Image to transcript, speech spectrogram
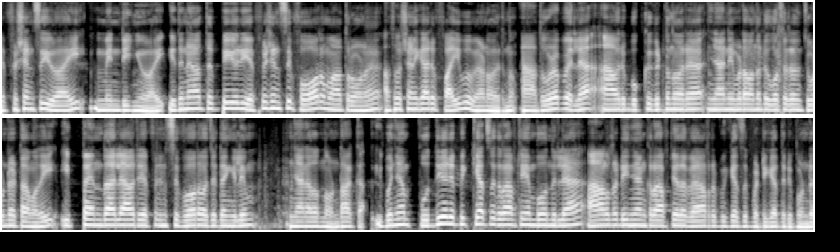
എഫിഷ്യൻസിയും ആയി മെന്റിങ്ങും ആയി ഇതിനകത്ത് ഇപ്പൊ ഈ ഒരു എഫിഷ്യൻസി ഫോർ മാത്രമാണ്. അത് പക്ഷേ എനിക്ക് ആ ഒരു ഫൈവ് വേണമായിരുന്നു. ആ അത് കുഴപ്പമില്ല. ആ ഒരു ബുക്ക് കിട്ടുന്നവരെ ഞാൻ ഇവിടെ വന്നിട്ട് കുറച്ച് നേരം ചൂണ്ടിട്ടാൽ മതി. ഇപ്പൊ എന്തായാലും ആ ഒരു എഫിഷ്യൻസി ഫോർ വെച്ചിട്ടെങ്കിലും ഞാൻ അതൊന്നും ഉണ്ടാക്കാം. ഇപ്പൊ ഞാൻ പുതിയൊരു പിക്കാസ് ക്രാഫ്റ്റ് ചെയ്യാൻ പോകുന്നില്ല. ആൾറെഡി ഞാൻ ക്രാഫ്റ്റ് ചെയ്ത വേറൊരു പിക്കാസ് പെട്ടിക്കാത്തിരിപ്പുണ്ട്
